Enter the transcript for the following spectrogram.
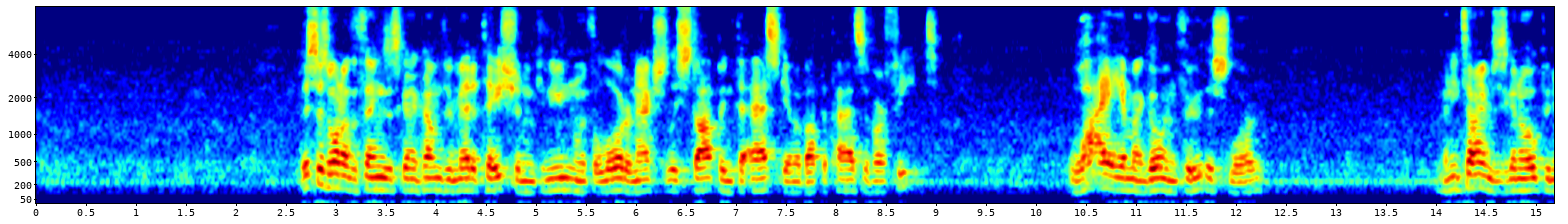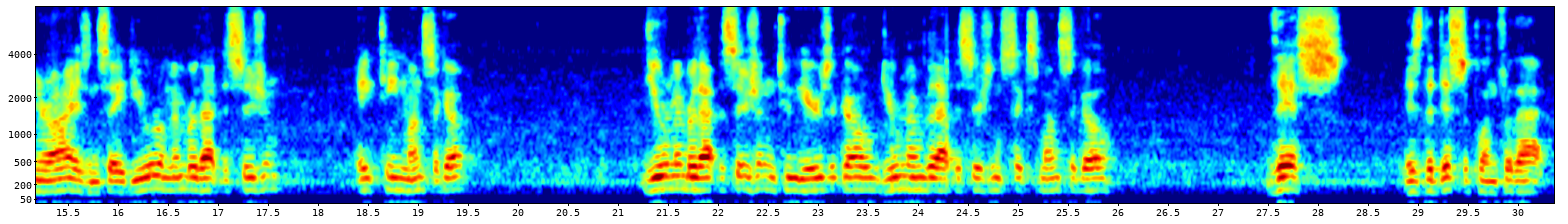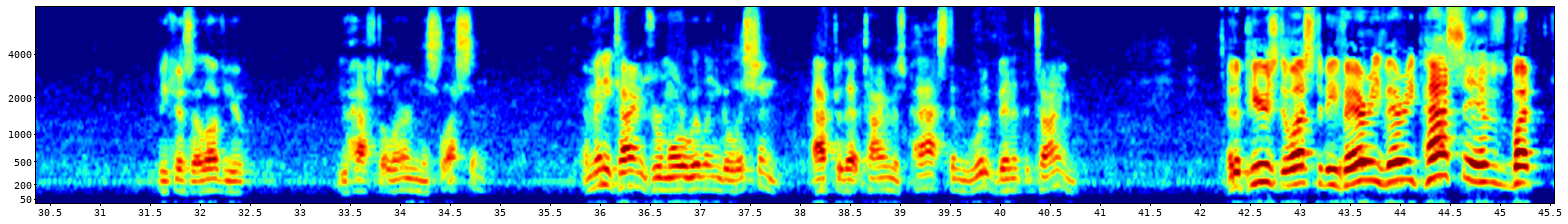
This is one of the things that's going to come through meditation and communion with the Lord and actually stopping to ask Him about the paths of our feet. Why am I going through this, Lord? Many times He's going to open your eyes and say, Do you remember that decision 18 months ago? Do you remember that decision two years ago? Do you remember that decision six months ago? This is the discipline for that. Because I love you, you have to learn this lesson. And many times we're more willing to listen after that time has passed than we would have been at the time. It appears to us to be very, very passive, but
